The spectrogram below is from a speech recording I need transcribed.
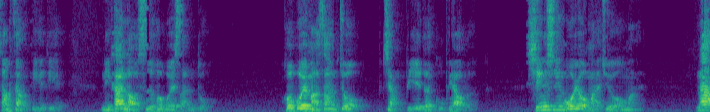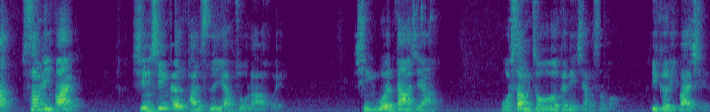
涨涨跌跌，你看老师会不会闪躲？会不会马上就讲别的股票了？星星我有买就有买。那上礼拜星星跟盘势一样做拉回，请问大家，我上周二跟你讲什么？一个礼拜前。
